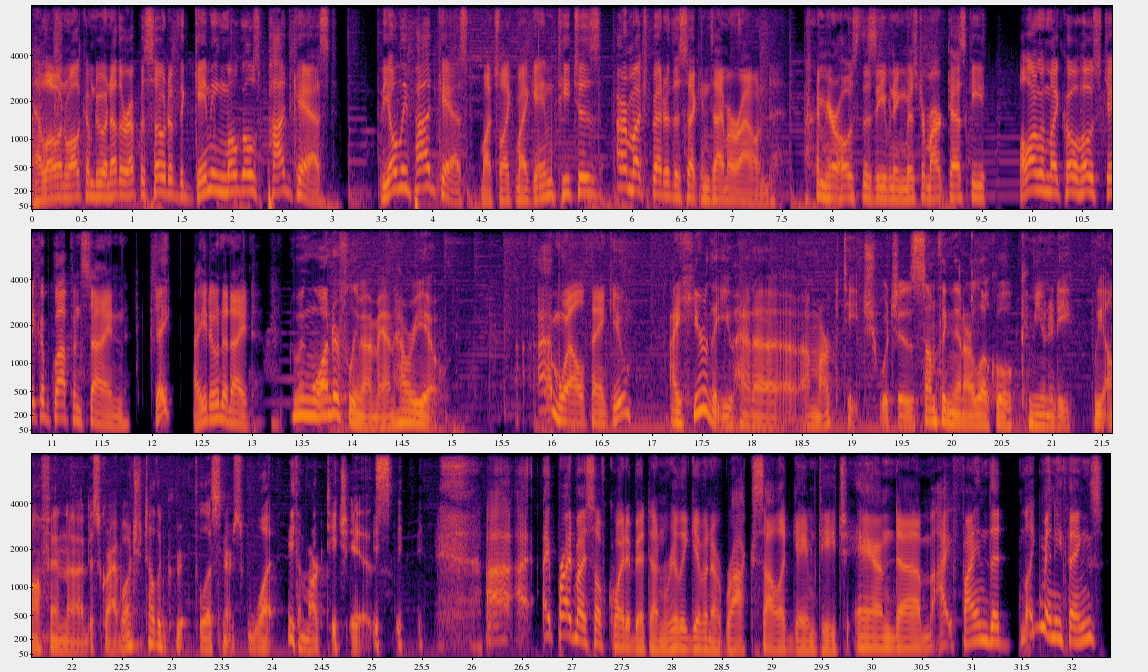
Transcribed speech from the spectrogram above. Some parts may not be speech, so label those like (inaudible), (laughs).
Hello and welcome to another episode of the Gaming Moguls Podcast. The only podcast, much like my game teaches, are much better the second time around. (laughs) I'm your host this evening, Mr. Mark Teskey, along with my co-host Jacob Klopfenstein. Jake, how you doing tonight? Doing wonderfully, my man. How are you? I'm well, thank you. I hear that you had a, a Mark teach, which is something that our local community we often uh, describe. Why don't you tell the, the listeners what the Mark teach is? (laughs) Uh, I, I pride myself quite a bit on really giving a rock solid game teach, and um, I find that, like many things,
